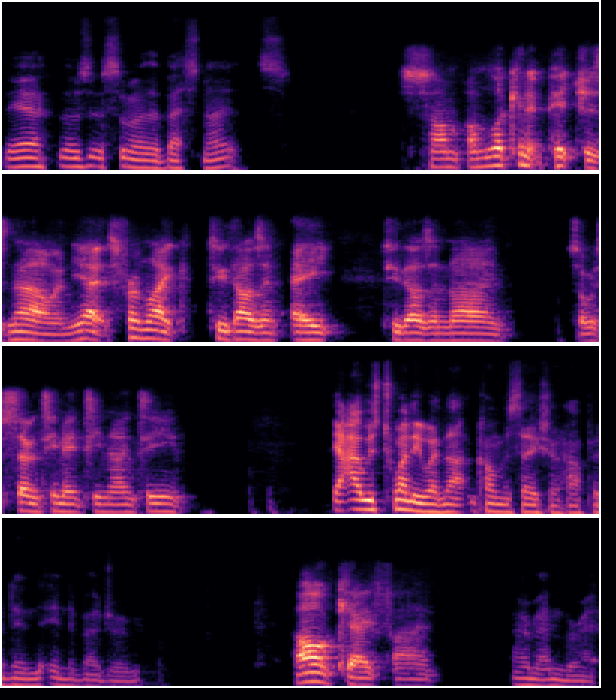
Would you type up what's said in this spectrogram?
Yeah, those are some of the best nights. So I'm, I'm looking at pictures now, and yeah, it's from like 2008, 2009. So we're 17, 18, 19. Yeah, I was twenty when that conversation happened in in the bedroom. Okay, fine. I remember it.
